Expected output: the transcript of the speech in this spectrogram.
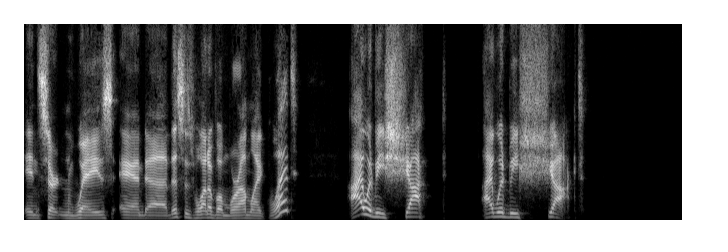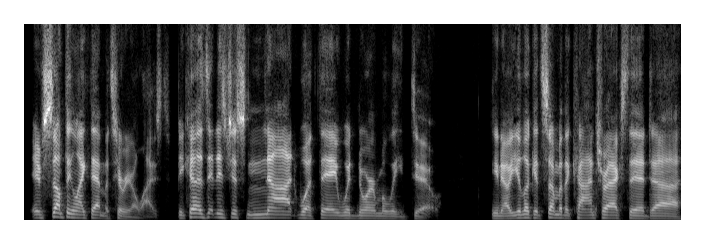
in certain ways. And uh, this is one of them where I'm like, what? I would be shocked. I would be shocked if something like that materialized because it is just not what they would normally do. You know, you look at some of the contracts that uh,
